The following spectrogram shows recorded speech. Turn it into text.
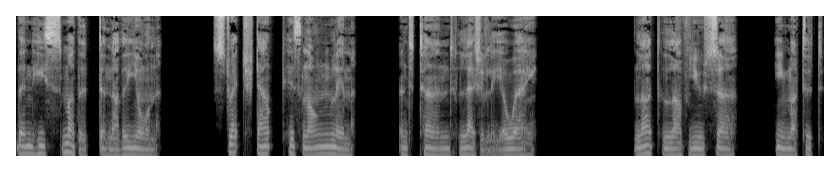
Then he smothered another yawn, stretched out his long limb, and turned leisurely away. Lud love you, sir, he muttered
